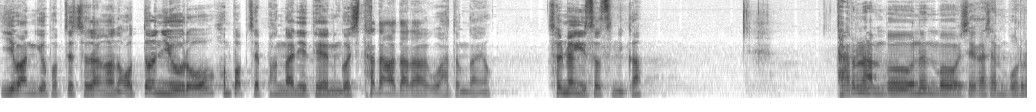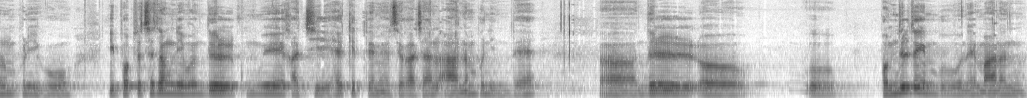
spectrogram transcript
이완규 법제처장은 어떤 이유로 헌법재판관이 되는 것이 타당하다라고 하던가요? 설명이 있었습니까? 다른 한 분은 뭐 제가 잘 모르는 분이고 이 법제처장님은 늘 국무회에 같이 했기 때문에 제가 잘 아는 분인데 어, 늘 어, 어, 법률적인 부분에 많은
